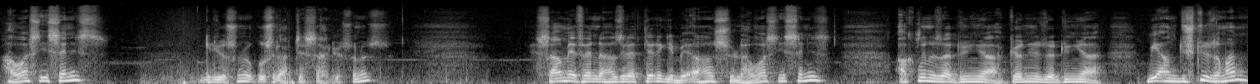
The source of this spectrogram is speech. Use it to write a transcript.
havas iseniz gidiyorsunuz gusül abdesti alıyorsunuz. Sami Efendi Hazretleri gibi ehasül havas iseniz aklınıza dünya, gönlünüze dünya bir an düştüğü zaman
